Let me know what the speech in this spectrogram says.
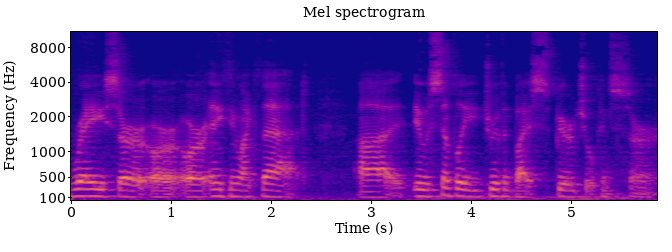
race or, or, or anything like that. Uh, it was simply driven by a spiritual concern.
